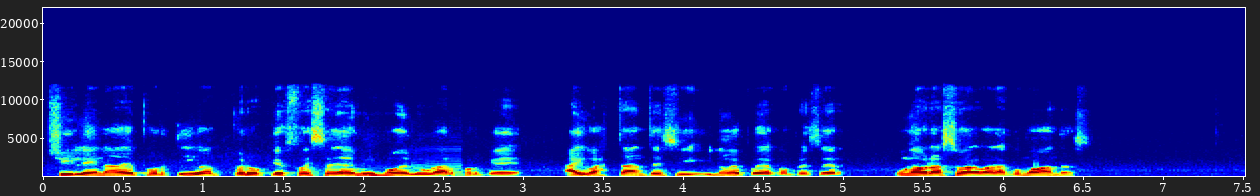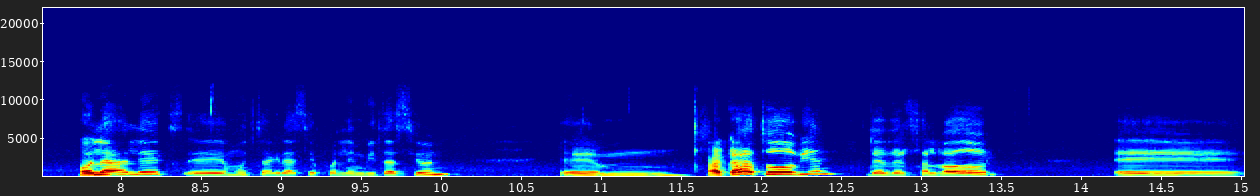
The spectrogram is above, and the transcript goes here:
chilena deportiva, pero que fuese de mismo del lugar, porque hay bastantes y, no me podía convencer. Un abrazo, Bárbara, ¿cómo andas? Hola, Alex, eh, muchas gracias por la invitación. Eh, acá todo bien, desde El Salvador. Eh,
